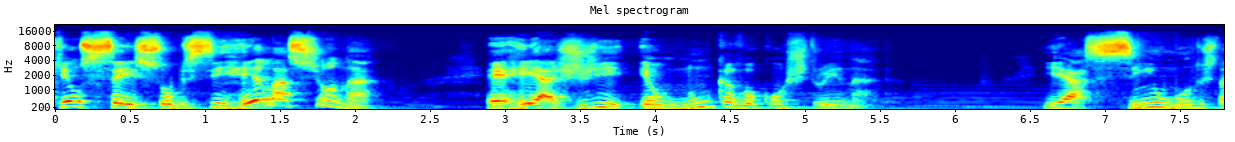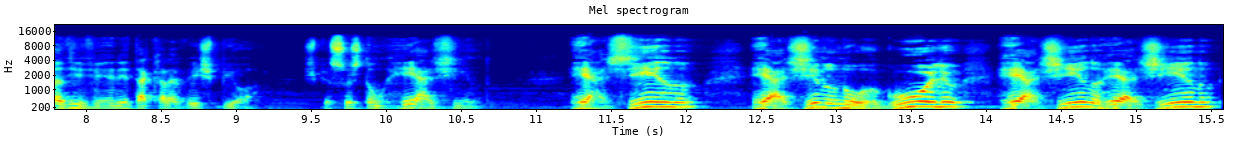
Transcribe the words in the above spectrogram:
que eu sei sobre se relacionar é reagir, eu nunca vou construir nada. E é assim o mundo está vivendo e está cada vez pior. As pessoas estão reagindo. Reagindo, reagindo no orgulho, reagindo, reagindo,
